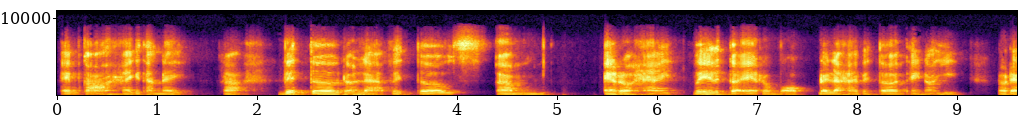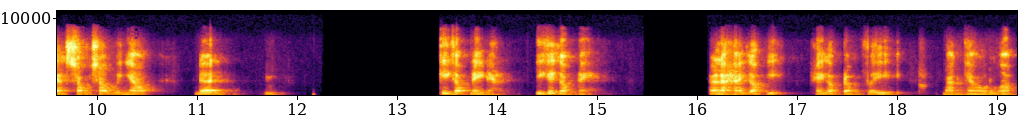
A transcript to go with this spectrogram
em có hai cái thằng này. À, vector đó là vector um, R2 với vector R1 đây là hai vector em thấy nó gì? Nó đang song song với nhau. Nên cái góc này nè với cái góc này đó là hai góc gì? Hai góc đồng vị bằng nhau, đúng không?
